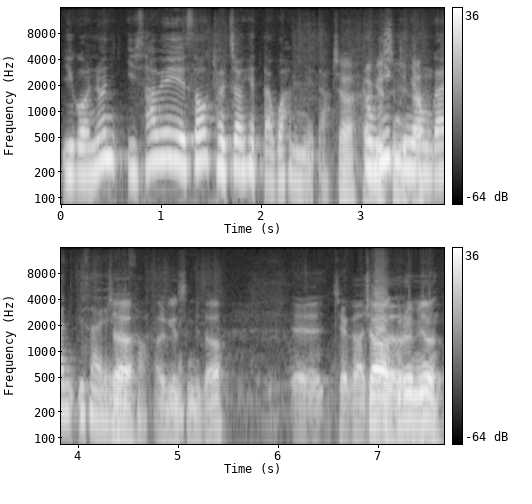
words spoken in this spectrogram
이거는 이사회에서 결정했다고 합니다. 자, 알겠습니다. 독립기념관 이사회에서. 자, 알겠습니다. 예, 제가 자, 저- 그러면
